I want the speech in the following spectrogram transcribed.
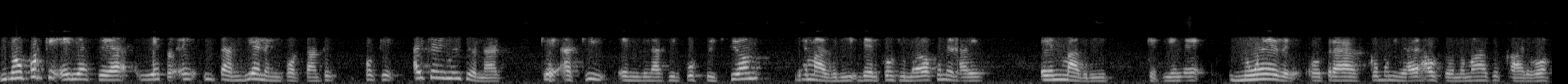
no porque ella sea, y esto es, y también es importante, porque hay que dimensionar que aquí en la circunscripción de Madrid, del Consulado General en Madrid, que tiene nueve otras comunidades autónomas a su cargo,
